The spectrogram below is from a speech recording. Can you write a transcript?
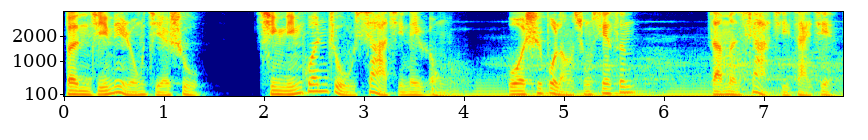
本集内容结束，请您关注下集内容。我是布朗熊先生，咱们下集再见。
